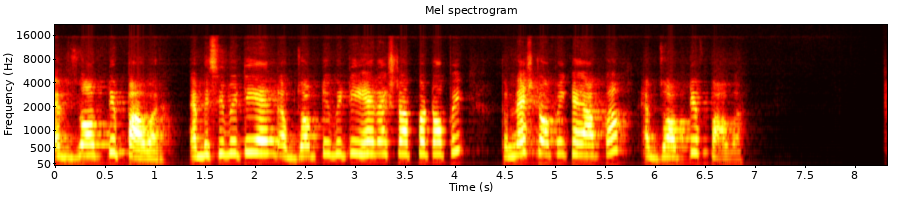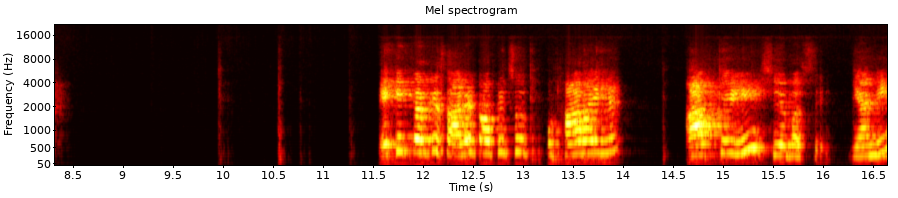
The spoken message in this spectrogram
absorptive power emissivity and absorptivity है नेक्स्ट आपका टॉपिक तो नेक्स्ट टॉपिक है आपका एब्जॉर्प्टिव पावर एक एक करके सारे टॉपिक्स उठा रहे हैं आपके ही सिलेबस से, यानी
